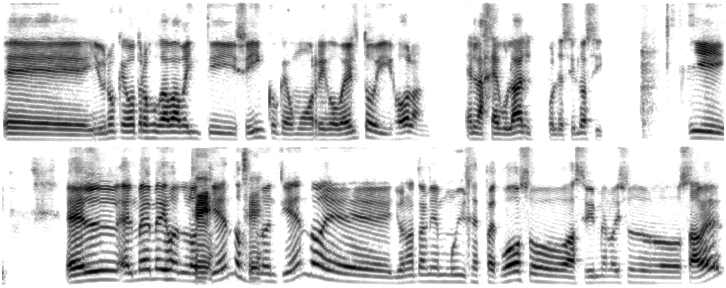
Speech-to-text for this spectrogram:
Y uno que otro jugaba 25, que como Rigoberto y Holland, en la regular, por decirlo así. Y él, él me, dijo, lo entiendo, lo entiendo. Jonathan es muy respetuoso, así me lo hizo saber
